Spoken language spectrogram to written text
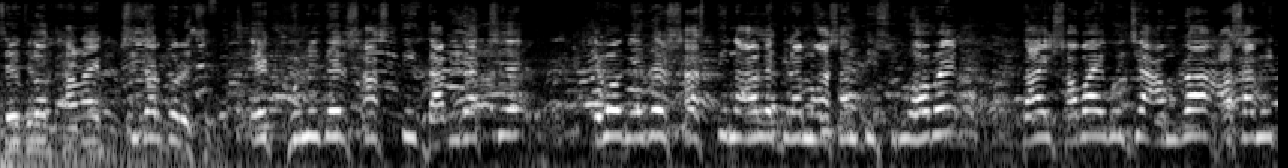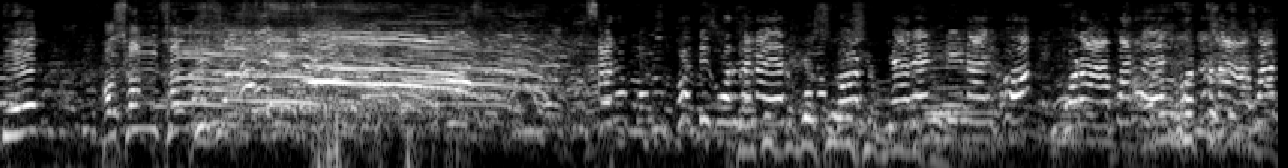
সেগুলো থানায় স্বীকার করেছে। এই খুনিদের শাস্তির দাবি রাখছে এবং এদের শাস্তি না হলে গ্রামে অশান্তি শুরু হবে। তাই সবাই বলছে, আমরা আসামিদের ওরা আবার ঘটনা আবার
